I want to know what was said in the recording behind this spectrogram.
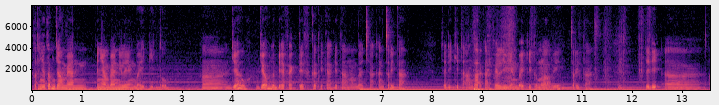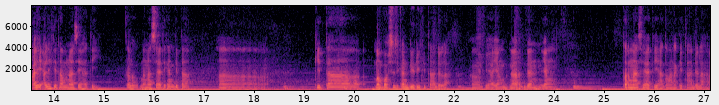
ternyata penyampaian penyampaian nilai yang baik itu uh, jauh jauh lebih efektif ketika kita membacakan cerita. Jadi kita antarkan value yang baik itu melalui cerita. Jadi uh, alih-alih kita menasehati, kalau menasehati kan kita uh, kita memposisikan diri kita adalah uh, pihak yang benar dan yang ternasihati atau anak kita adalah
